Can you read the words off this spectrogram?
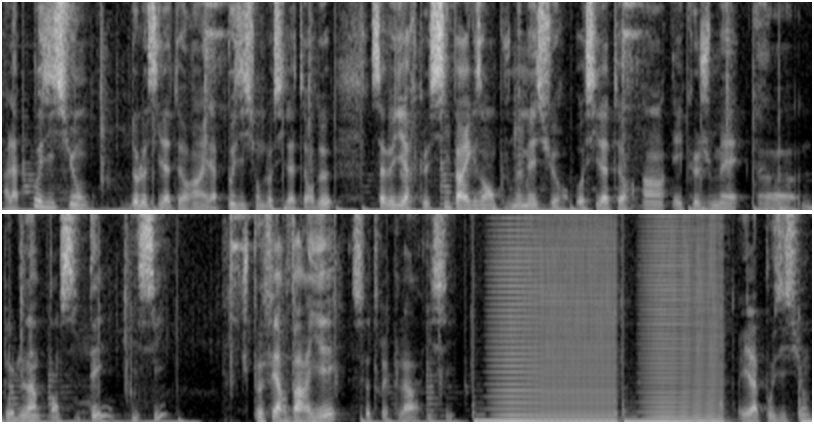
à la position de l'oscillateur 1 et la position de l'oscillateur 2. Ça veut dire que si, par exemple, je me mets sur oscillateur 1 et que je mets euh, de l'intensité ici, je peux faire varier ce truc-là ici. Vous voyez la position?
